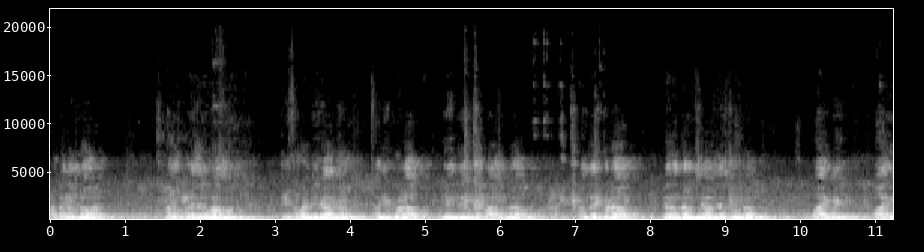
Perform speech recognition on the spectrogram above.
పట్టణంలో మనం ప్రజల కోసం ఎటువంటి వ్యాధులు అని కూడా నియంత్రించే భాగంగా అందరికి కూడా నిరంతరం సేవ చేస్తుంటారు వారికి వారి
